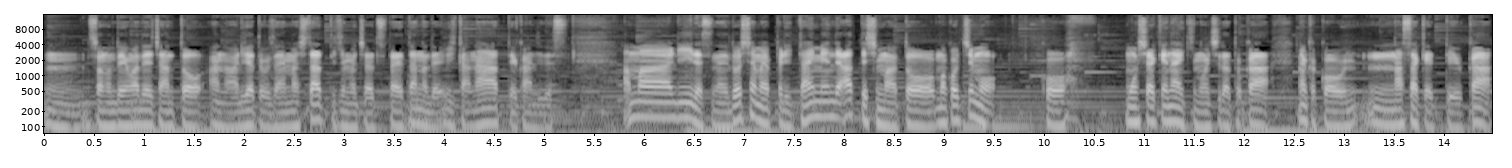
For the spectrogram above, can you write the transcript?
うん、その電話でちゃんとあのありがとうございましたって気持ちは伝えたのでいいかなっていう感じです。あんまりですね、どうしてもやっぱり対面で会ってしまうと、まあ、こっちもこう申し訳ない気持ちだとか、なんかこう、情けっていうか、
